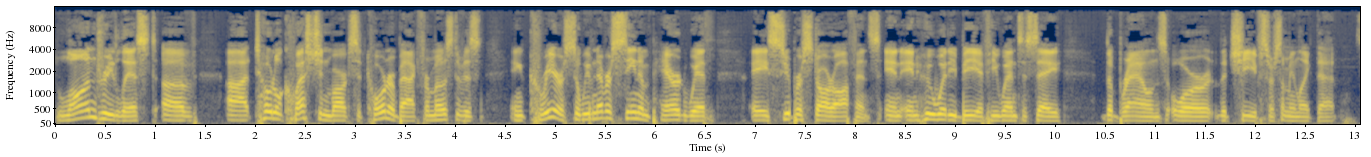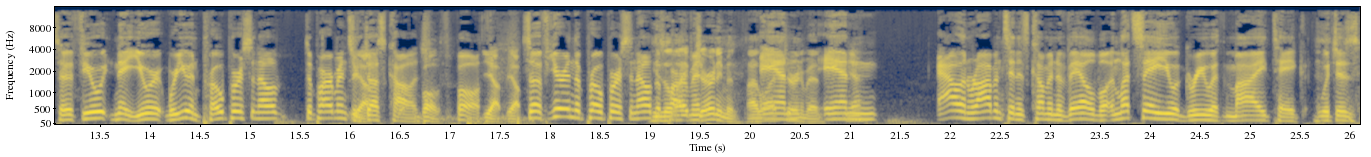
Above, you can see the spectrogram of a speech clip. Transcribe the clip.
laundry list of uh, total question marks at cornerback for most of his in career. So we've never seen him paired with a superstar offense. And, and who would he be if he went to say the Browns or the Chiefs or something like that? So if you Nate, you were were you in pro personnel departments or Yeah, just college? both. Both. Yep, yep. So if you're in the pro personnel He's a department, journeyman. I like and, journeyman. and Allen Robinson is coming available, and let's say you agree with my take, which is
